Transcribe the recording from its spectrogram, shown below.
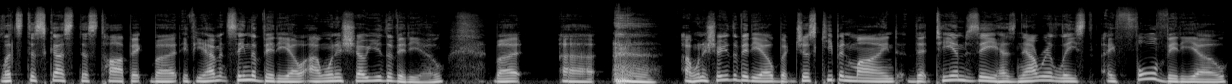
let's discuss this topic. But if you haven't seen the video, I want to show you the video. But uh, I want to show you the video, but just keep in mind that TMZ has now released a full video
